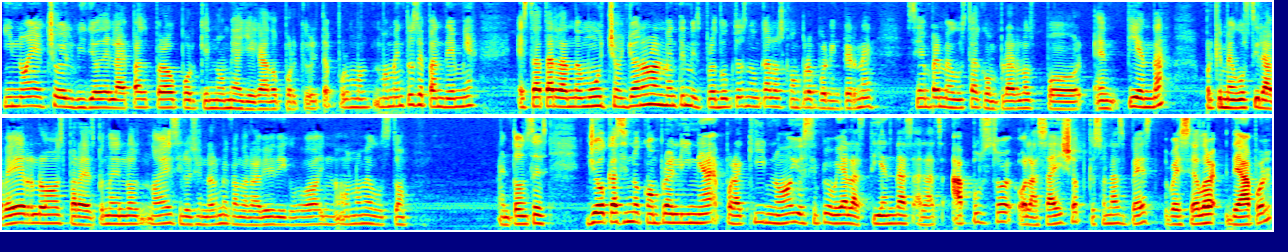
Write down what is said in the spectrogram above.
Y no he hecho el video del iPad Pro porque no me ha llegado, porque ahorita por momentos de pandemia está tardando mucho. Yo normalmente mis productos nunca los compro por internet, siempre me gusta comprarlos por en tienda porque me gusta ir a verlos para después no, no desilusionarme cuando la veo y digo, ay, no, no me gustó. Entonces, yo casi no compro en línea por aquí, no. Yo siempre voy a las tiendas, a las Apple Store o las iShop, que son las best reseller de Apple.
